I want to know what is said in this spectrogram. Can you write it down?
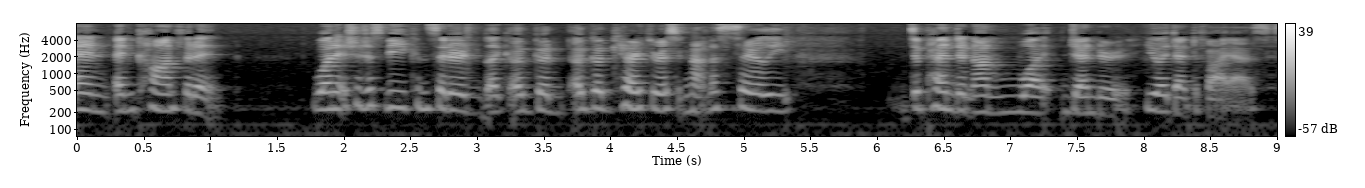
and and confident when it should just be considered like a good a good characteristic not necessarily dependent on what gender you identify as?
